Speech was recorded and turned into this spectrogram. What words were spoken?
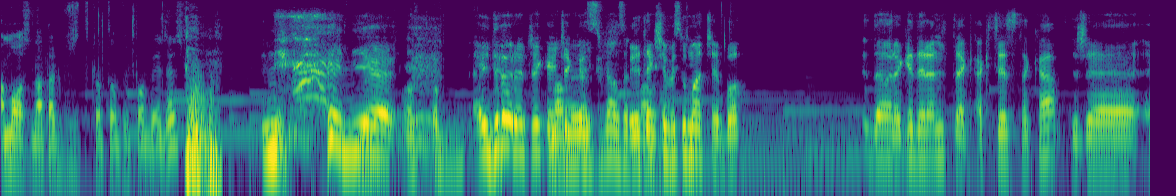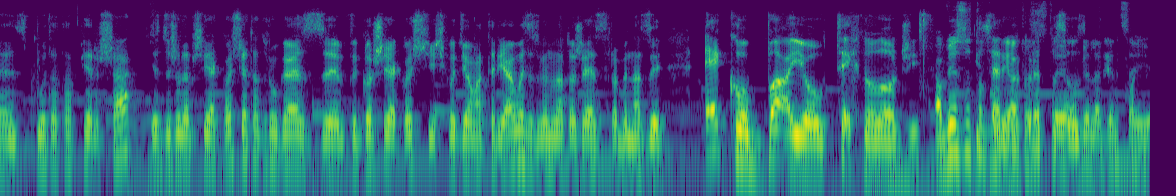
A można tak brzydko to wypowiedzieć? Nie, nie. No, od, od, Ej, dobra, czekaj, mamy czekaj. związek Ja tak się wytłumaczę, bo. Dobra, generalnie tak, akcja jest taka, że e, z- płyta ta pierwsza jest dużo lepszej jakości, a ta druga jest w gorszej jakości, jeśli chodzi o materiały, ze względu na to, że jest robiona z Eco Biotechnology. A wiesz, że to I serio, akurat to są- o wiele więcej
